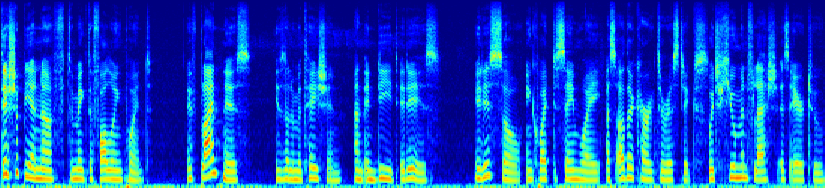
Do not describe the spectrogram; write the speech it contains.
This should be enough to make the following point. If blindness is a limitation, and indeed it is, it is so in quite the same way as other characteristics which human flesh is heir to.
